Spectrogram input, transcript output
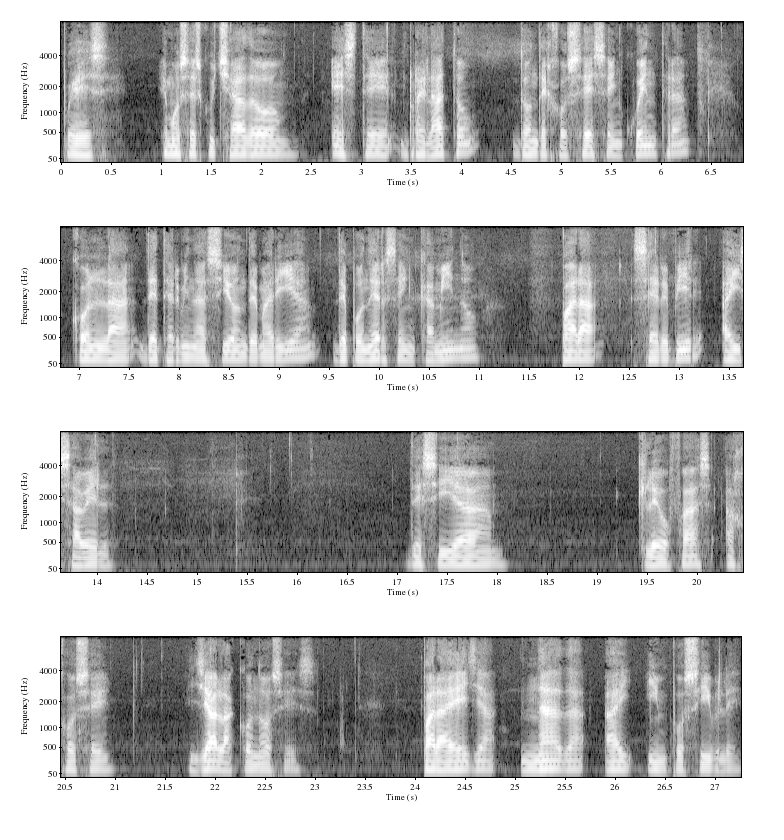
Pues hemos escuchado este relato donde José se encuentra con la determinación de María de ponerse en camino para servir a Isabel. Decía Cleofás a José, ya la conoces, para ella nada hay imposible.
